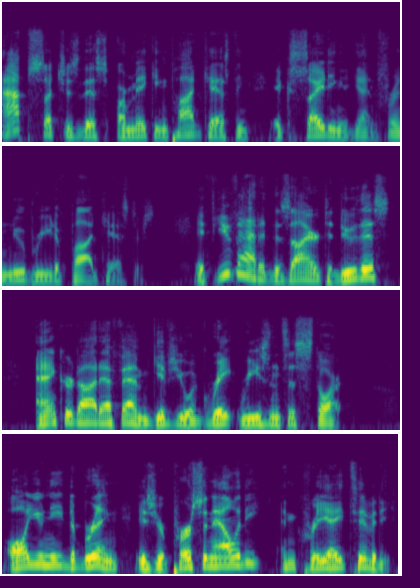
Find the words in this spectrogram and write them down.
Apps such as this are making podcasting exciting again for a new breed of podcasters. If you've had a desire to do this, Anchor.fm gives you a great reason to start. All you need to bring is your personality and creativity.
